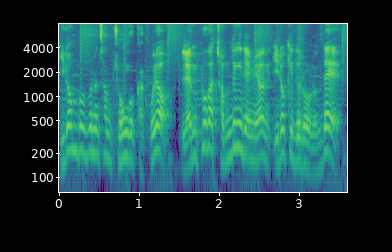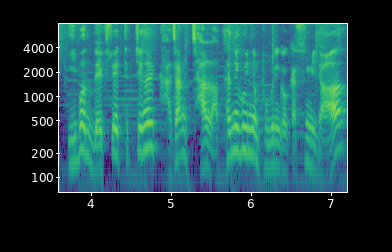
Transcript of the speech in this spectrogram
이런 부분은 참 좋은 것 같고요. 램프가 점등이 되면 이렇게 들어오는데 이번 넥소의 특징을 가장 잘 나타내고 있는 부분인 것 같습니다.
